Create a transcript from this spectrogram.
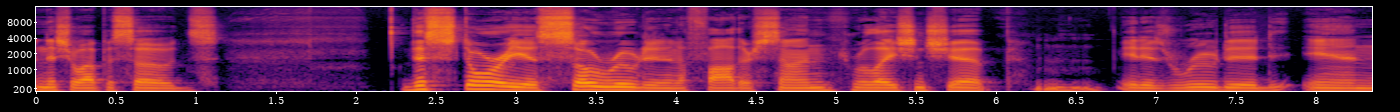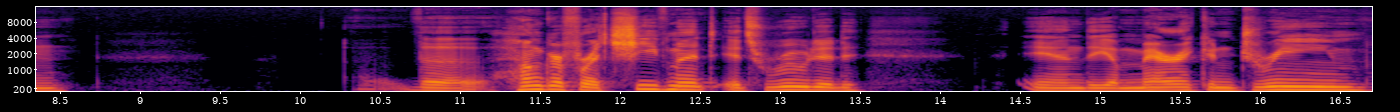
initial episodes. This story is so rooted in a father son relationship It is rooted in uh, the hunger for achievement. It's rooted in the american dream.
